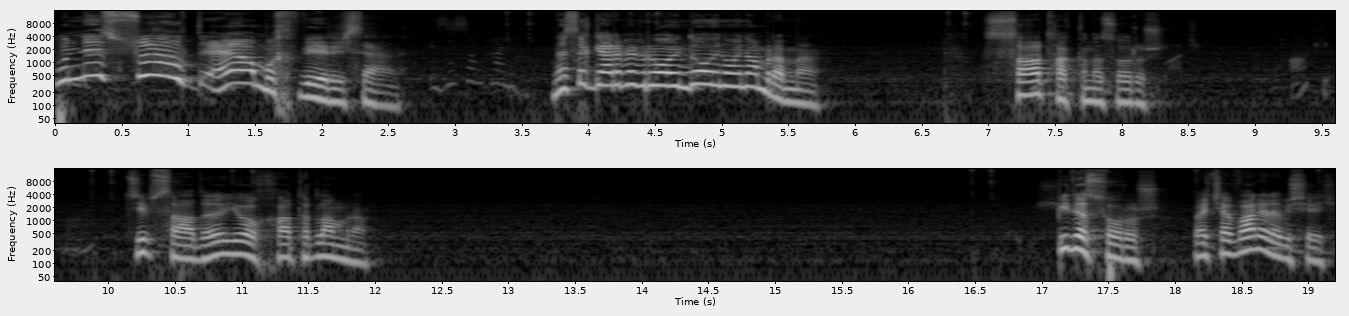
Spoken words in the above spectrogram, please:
Bu nə sualdır? Ə, amıq verirsən. Nəsə qəribə bir oyunda oyun oynamıram mən. Saat haqqında soruş. Pocket watch? Cip saatı? Yox, xatırlamıram. Bir də soruş. Bəlkə var elə bir şey.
